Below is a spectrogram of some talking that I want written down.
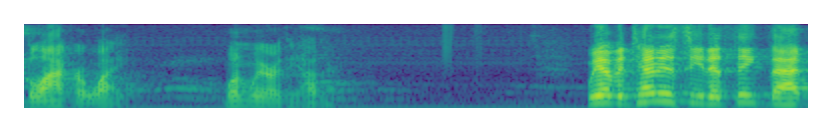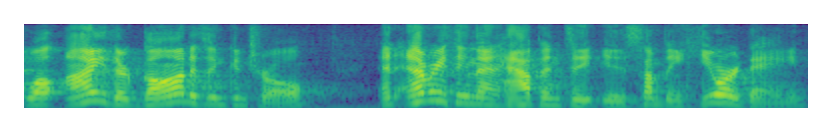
black or white, one way or the other. We have a tendency to think that, well, either God is in control and everything that happens is something He ordained,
